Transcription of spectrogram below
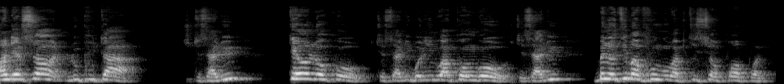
Anderson Luputa, je te salue. Théo Loco, je te salue. Bolingwa Congo, je te salue. Beloti Mafungu, ma petite soeur propre.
